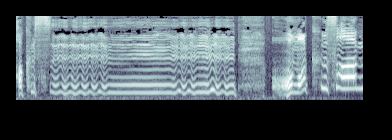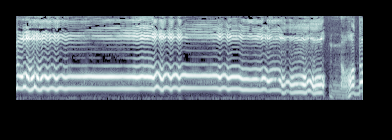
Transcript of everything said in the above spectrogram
白す天草の灘。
